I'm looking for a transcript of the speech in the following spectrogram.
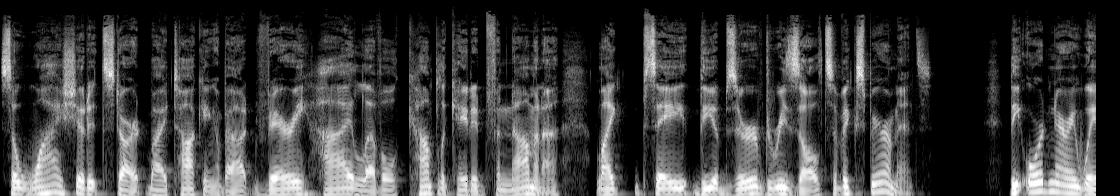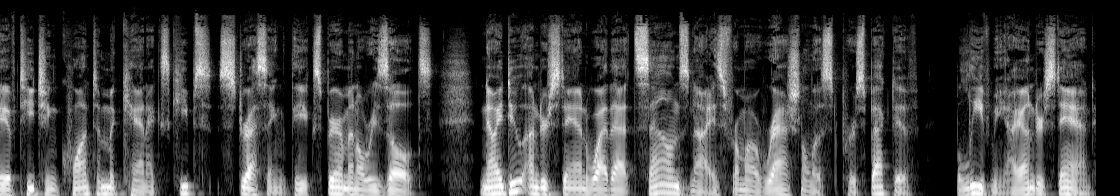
So, why should it start by talking about very high level, complicated phenomena like, say, the observed results of experiments? The ordinary way of teaching quantum mechanics keeps stressing the experimental results. Now, I do understand why that sounds nice from a rationalist perspective. Believe me, I understand.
